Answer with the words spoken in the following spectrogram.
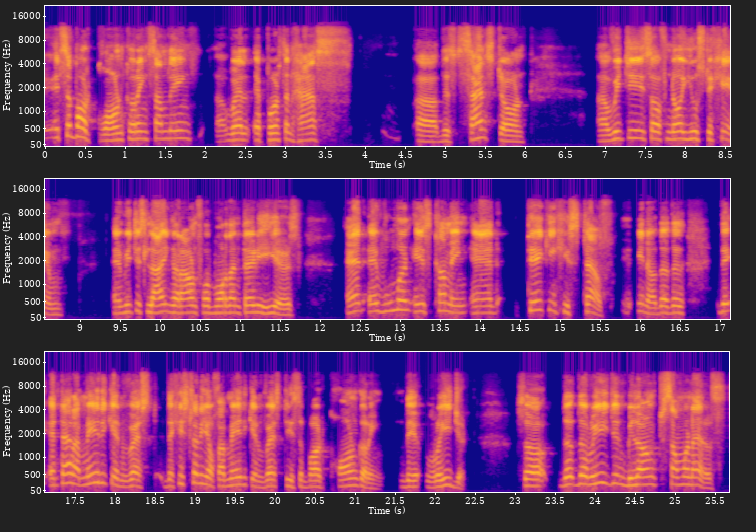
it's about conquering something. Uh, well a person has uh, this sandstone uh, which is of no use to him and which is lying around for more than 30 years. And a woman is coming and taking his stuff. You know the, the the entire american west the history of american west is about conquering the region. So the, the region belonged to someone else.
